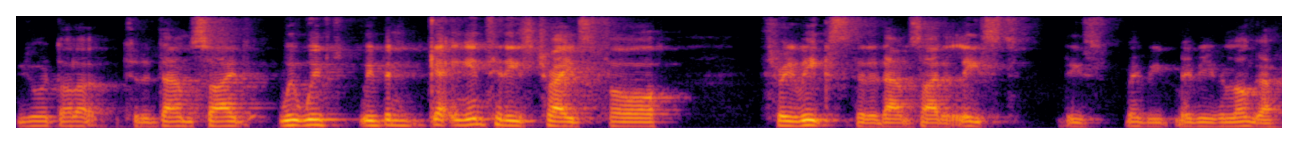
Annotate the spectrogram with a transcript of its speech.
euro dollar to the downside. We, we've we've been getting into these trades for three weeks to the downside at least. These maybe maybe even longer.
